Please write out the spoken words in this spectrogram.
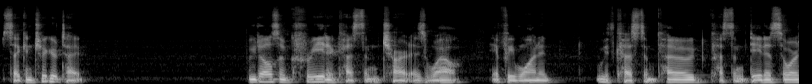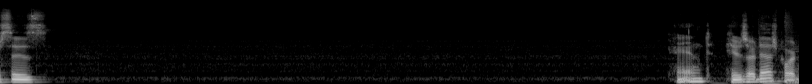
second trigger type. We'd also create a custom chart as well if we wanted with custom code, custom data sources. And here's our dashboard.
